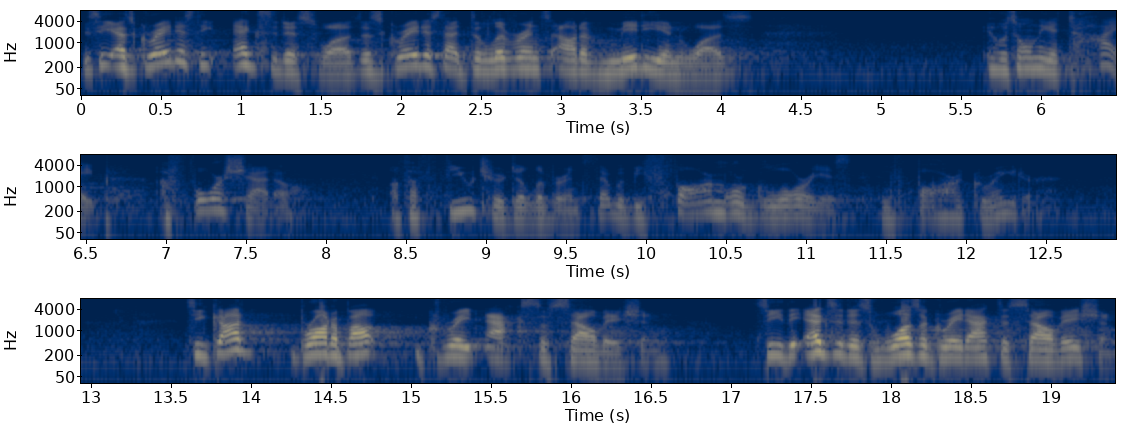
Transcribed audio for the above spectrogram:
You see, as great as the Exodus was, as great as that deliverance out of Midian was, it was only a type, a foreshadow of a future deliverance that would be far more glorious and far greater. See, God brought about great acts of salvation. See, the Exodus was a great act of salvation.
